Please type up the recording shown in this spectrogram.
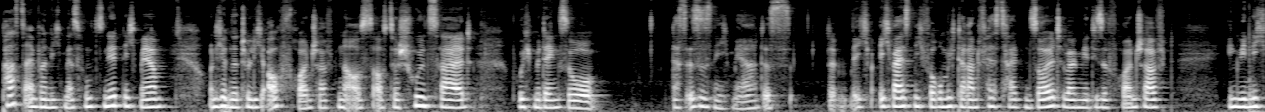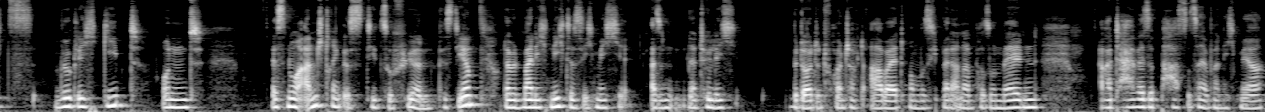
passt einfach nicht mehr, es funktioniert nicht mehr. Und ich habe natürlich auch Freundschaften aus, aus der Schulzeit, wo ich mir denke, so, das ist es nicht mehr. Das, ich, ich weiß nicht, warum ich daran festhalten sollte, weil mir diese Freundschaft irgendwie nichts wirklich gibt und es nur anstrengend ist, die zu führen, wisst ihr? Und damit meine ich nicht, dass ich mich, also natürlich bedeutet Freundschaft Arbeit, man muss sich bei der anderen Person melden. Aber teilweise passt es einfach nicht mehr,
